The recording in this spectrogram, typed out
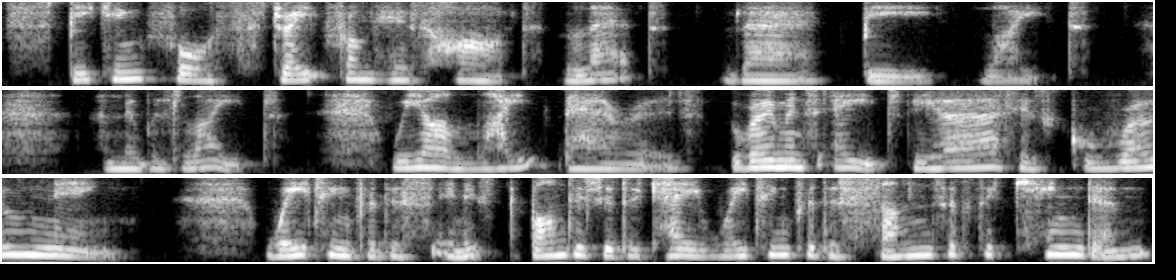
speaking forth straight from His heart, let there be light. And there was light. We are light bearers. Romans 8 the earth is groaning, waiting for this in its bondage to decay, waiting for the sons of the kingdom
